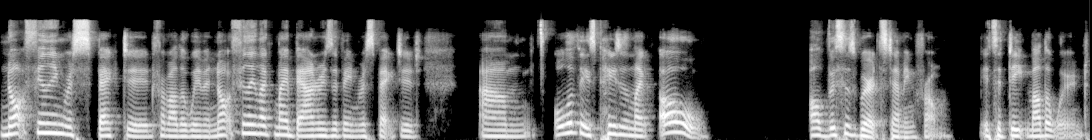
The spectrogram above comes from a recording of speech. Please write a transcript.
not feeling respected from other women, not feeling like my boundaries have been respected. Um, all of these pieces, I'm like, oh, oh, this is where it's stemming from. It's a deep mother wound.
